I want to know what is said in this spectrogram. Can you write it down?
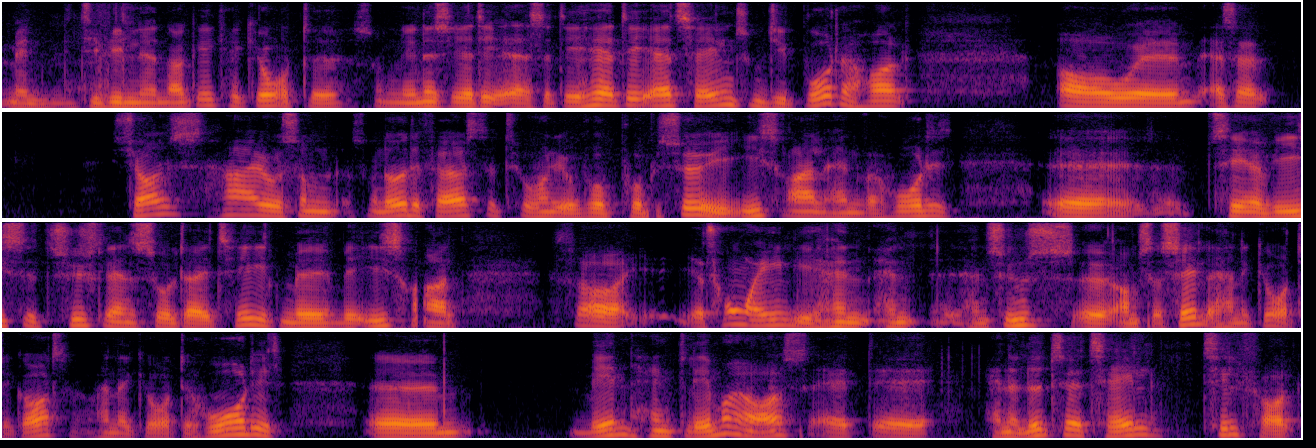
Men de ville nok ikke have gjort det, som Nina siger. Det, altså, det her det er talen, som de burde have holdt. Og øh, altså, Scholz har jo som, som noget af det første, tog han jo på, på besøg i Israel. Han var hurtigt øh, til at vise Tysklands solidaritet med, med Israel. Så jeg tror egentlig, han, han, han synes øh, om sig selv, at han har gjort det godt, og han har gjort det hurtigt. Øh, men han glemmer jo også, at øh, han er nødt til at tale til folk.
